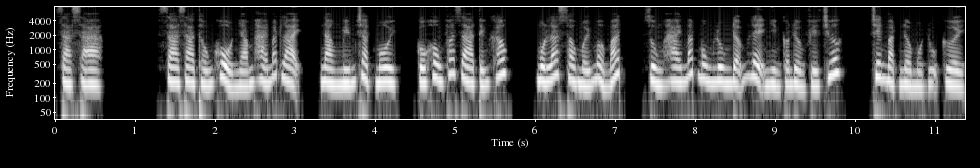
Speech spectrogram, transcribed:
xa xa. Xa xa thống khổ nhắm hai mắt lại, nàng mím chặt môi, cố không phát ra tiếng khóc, một lát sau mới mở mắt, dùng hai mắt mông lung đẫm lệ nhìn con đường phía trước, trên mặt nở một nụ cười,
